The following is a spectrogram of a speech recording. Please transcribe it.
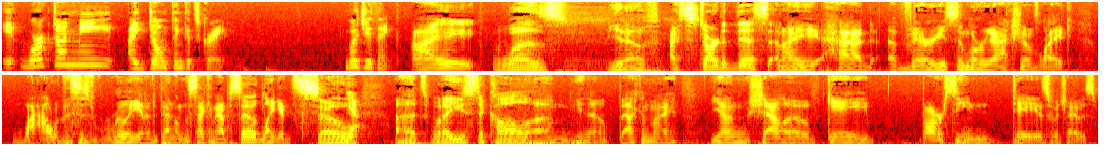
It worked on me. I don't think it's great. What'd you think? I was, you know, I started this and I had a very similar reaction of like, wow, this is really going to depend on the second episode. Like, it's so. Yeah. Uh, it's what I used to call, um, you know, back in my young, shallow, gay bar scene days, which I was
